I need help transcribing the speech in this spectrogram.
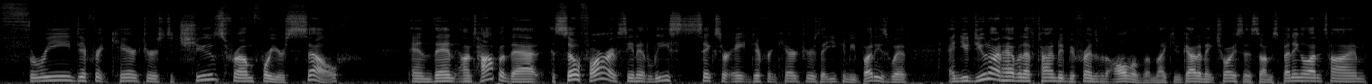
three different characters to choose from for yourself and then on top of that, so far I've seen at least six or eight different characters that you can be buddies with, and you do not have enough time to be friends with all of them. Like you've got to make choices. So I'm spending a lot of time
